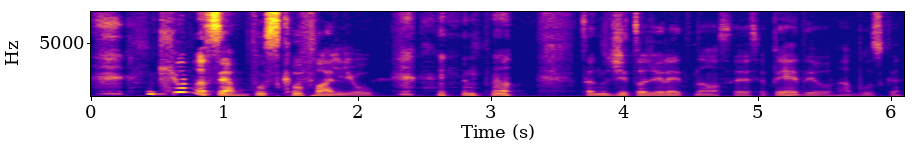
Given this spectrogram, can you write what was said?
Como assim a busca falhou? Não, você não digitou direito, não. Você, você perdeu a busca.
